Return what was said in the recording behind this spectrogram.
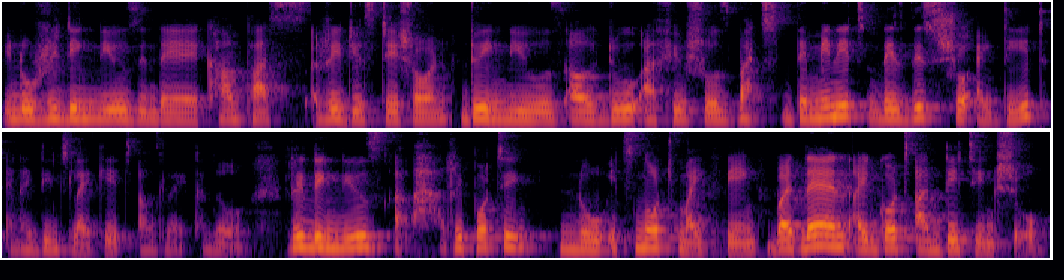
you know, reading news in the campus radio station, doing news. I'll do a few shows. But the minute there's this show I did and I didn't like it, I was like, no. Reading news, reporting, no, it's not my thing. But then I got a dating show.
